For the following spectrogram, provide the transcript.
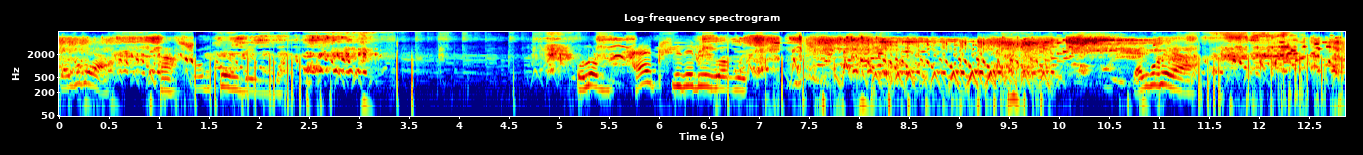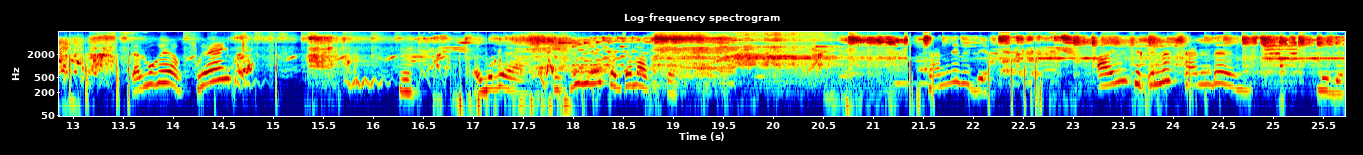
Gel buraya. Ha son seviyedeyiz de. Oğlum hepsi de bir olmuş. Gel buraya. Gel buraya Frank. Hı. Gel buraya. Hiçbir yere kaçamazsın. Sen de Bibi. Aynı şekilde sen de Bibi.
